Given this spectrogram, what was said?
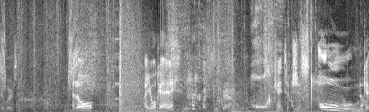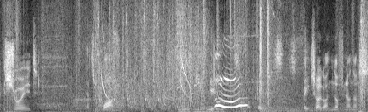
Wait, where is it? Hello? Are you okay? Can't touch this. Oh! Get destroyed. That's one. Oh! Sure, I got nothing on us.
